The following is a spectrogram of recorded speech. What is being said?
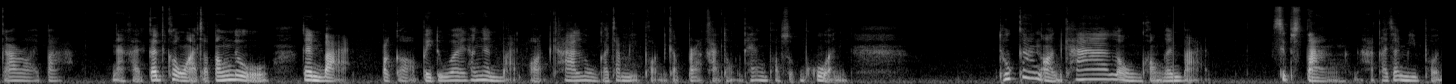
29,900 บาทนะคะ ก็คงอาจจะต้องดูเงินบาทประกอบไปด้วย ถ้าเงินบาทอ่อนค่าลงก็จะมีผลกับราคาทองแท่งพอสมควร ทุกการอ่อนค่าลงของเงินบาท 10 สตางค์นะคะก็จะมีผล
